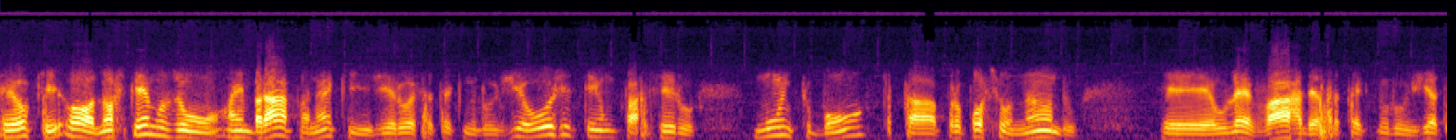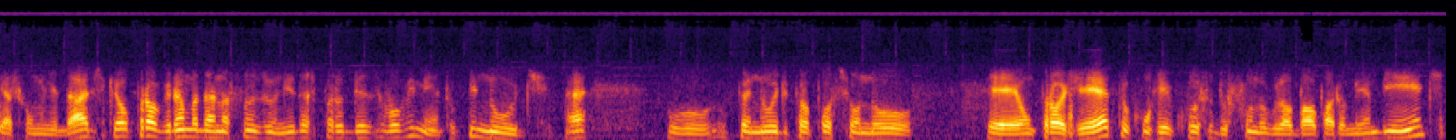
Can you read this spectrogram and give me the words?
é o que, ó, nós temos um, a Embrapa, né, que gerou essa tecnologia. Hoje tem um parceiro muito bom que está proporcionando é, o levar dessa tecnologia até as comunidades, que é o Programa das Nações Unidas para o Desenvolvimento, o PNUD. Né? O, o PNUD proporcionou é, um projeto com recurso do Fundo Global para o Meio Ambiente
